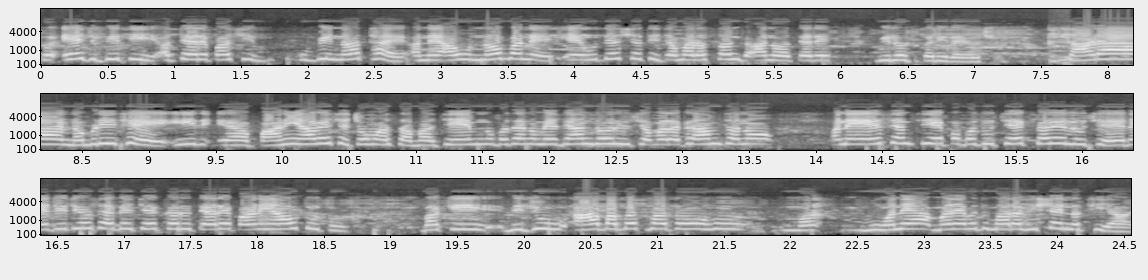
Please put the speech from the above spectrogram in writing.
તો એ જ ભીતિ અત્યારે પાછી ઊભી ન થાય અને આવું ન બને એ ઉદ્દેશ્યથી જ અમારો સંઘ આનો અત્યારે વિરોધ કરી રહ્યો છે. શાળા નબળી છે એ પાણી આવે છે ચોમાસામાં, જે એમનું બધાનું મેં ધ્યાન દોર્યું છે. અમારા ગ્રામજનો અને એસએમસીએ પણ બધું ચેક કરેલું છે અને ડીડીઓ સાહેબે ચેક કર્યું ત્યારે પાણી આવતું હતું. બાકી બીજું આ બાબતમાં તો હું મને મને બધું મારા વિષય નથી આ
